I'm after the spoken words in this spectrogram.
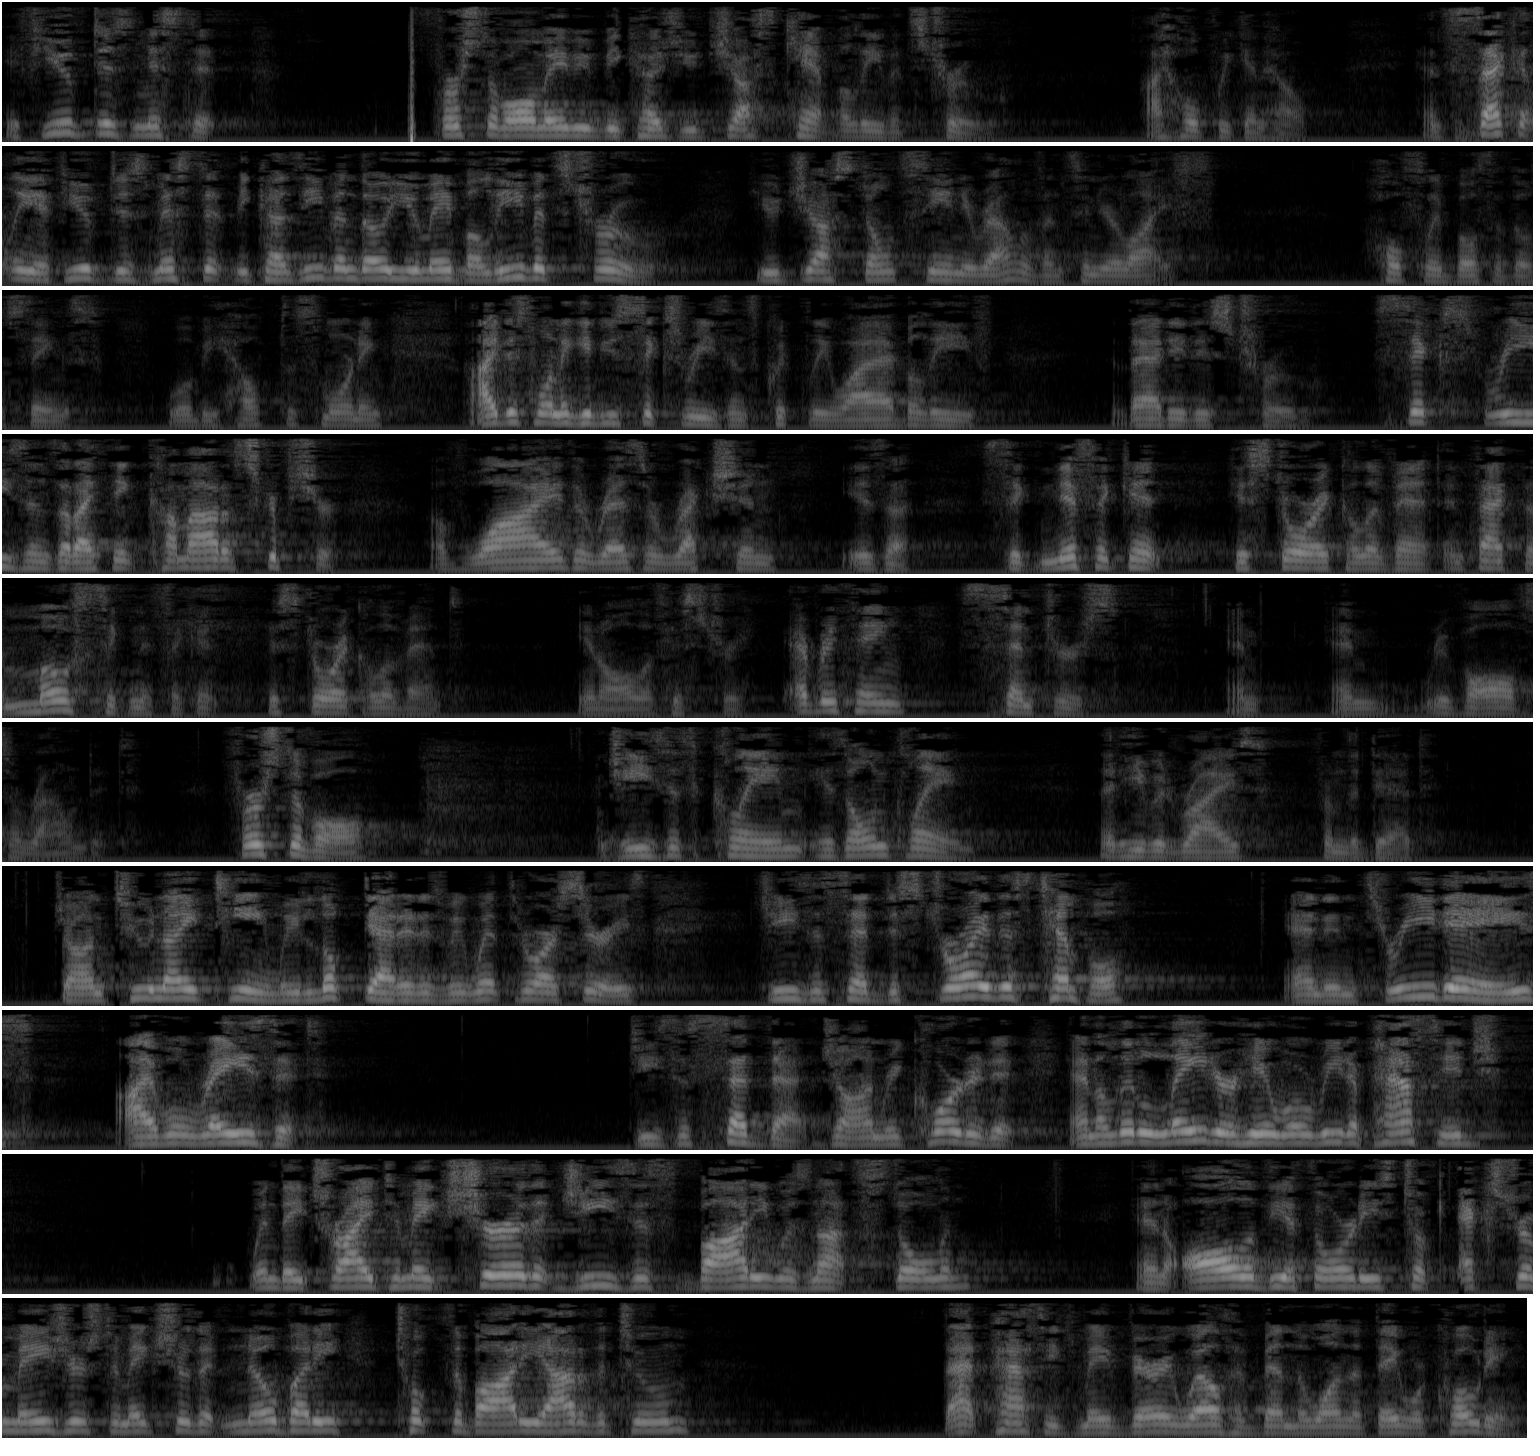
If you've dismissed it, first of all, maybe because you just can't believe it's true, I hope we can help. And secondly, if you've dismissed it because even though you may believe it's true, you just don't see any relevance in your life. Hopefully both of those things will be helped this morning. I just want to give you six reasons quickly why I believe that it is true. Six reasons that I think come out of scripture of why the resurrection is a significant historical event. In fact, the most significant historical event in all of history. Everything centers and, and revolves around it. First of all, Jesus claimed his own claim that he would rise from the dead. John 2:19, we looked at it as we went through our series. Jesus said, "Destroy this temple, and in 3 days I will raise it." Jesus said that. John recorded it. And a little later here we'll read a passage when they tried to make sure that Jesus' body was not stolen and all of the authorities took extra measures to make sure that nobody took the body out of the tomb. That passage may very well have been the one that they were quoting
